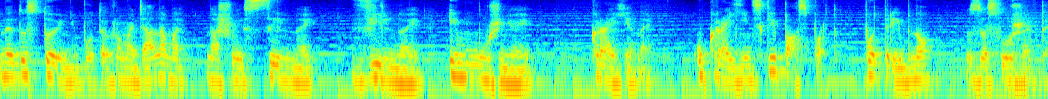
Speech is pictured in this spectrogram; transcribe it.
недостойні бути громадянами нашої сильної, вільної і мужньої країни. Український паспорт потрібно заслужити.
